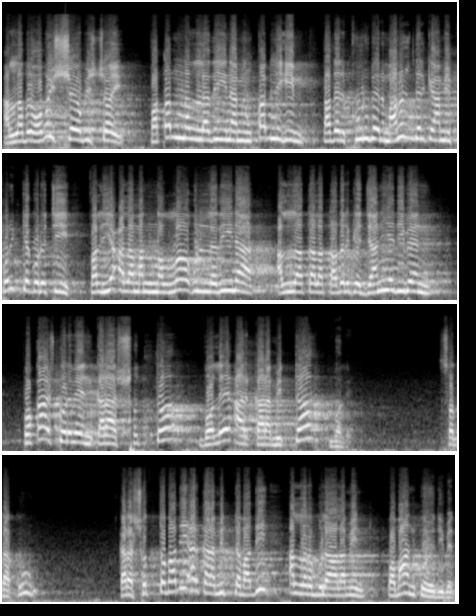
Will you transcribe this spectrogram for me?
আল্লাহ বলে, অবশ্যই অবশ্যই। পাতান্নাল্লাদিন আমি কাবলিহিম তাদের পূর্বের মানুষদেরকে আমি পরীক্ষা করেছি। ফালিয়া আলামান্নাল্লাহুল্লাদিনা আল্লাহ তালা তাদেরকে জানিয়ে দিবেন, প্রকাশ করবেন কারা সত্য বলে আর কারা মিথ্যা বলে। সদাকু। কারা সত্যবাদী আর কারা মিথ্যাবাদী আল্লাহ রবুল্লা আলমিন প্রমাণ করে দিবেন।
